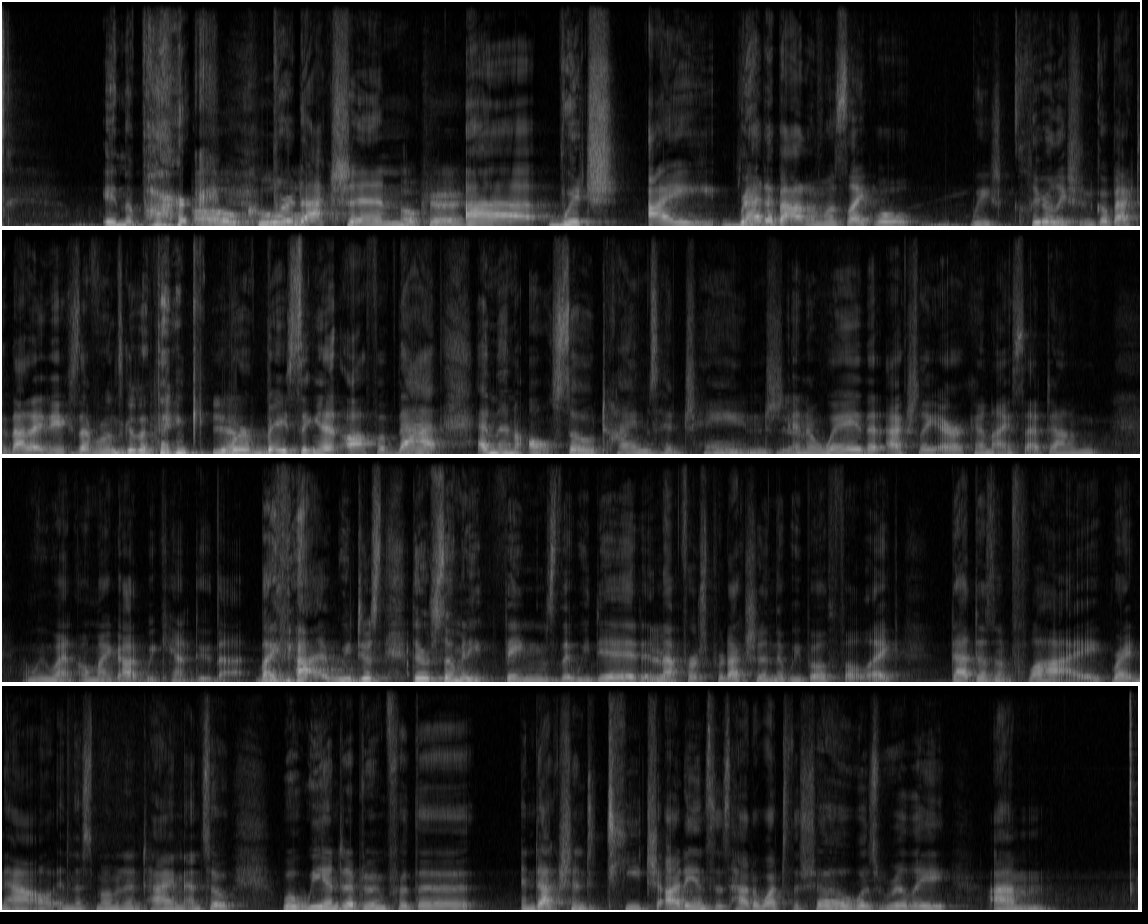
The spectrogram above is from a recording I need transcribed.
in the park oh, cool. production. Okay. Uh, which I read about and was like, well, we clearly shouldn't go back to that idea because everyone's going to think yeah. we're basing it off of that. And then also, times had changed yeah. in a way that actually Erica and I sat down and, and, we went, oh my God, we can't do that. Like that, we just, there are so many things that we did in yeah. that first production that we both felt like that doesn't fly right now in this moment in time. And so, what we ended up doing for the induction to teach audiences how to watch the show was really. Um,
